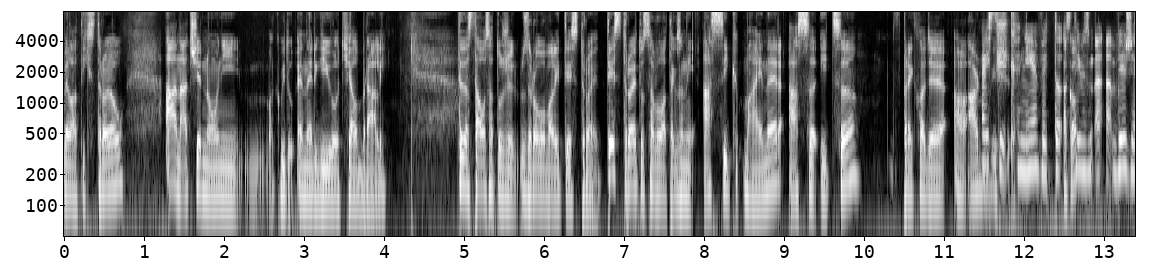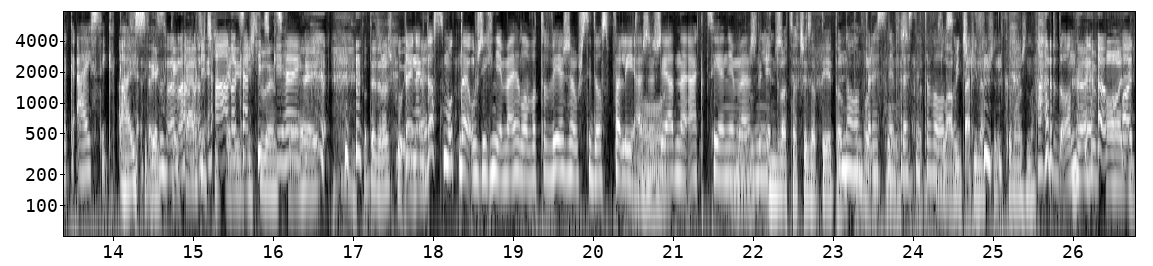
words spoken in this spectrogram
veľa tých strojov a na čierno oni akoby tú energiu odtiaľ brali. Teda stalo sa to, že zrolovali tie stroje. Tie stroje, to sa volá tzv. ASIC miner, ASIC, v preklade uh, artificial... ISIC, nie? Vie to, s tým, vieš, jak ISIC. ISIC, jak kartičky, Áno, kartičky, hej. hej. Toto je trošku To je inak dosť smutné už ich nemať, lebo to vieš, že už si dospelí a no, že žiadne akcie nemáš no, nič. N26 a tieto. No, to presne, boli, presne, to bolo super. na všetko možno. Pardon, poď.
